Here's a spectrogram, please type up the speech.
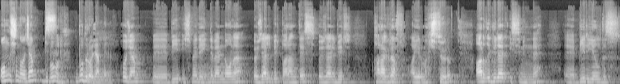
Onun dışında hocam biz Bu mudur? Budur hocam benim. Hocam e, bir isme değindi. Ben de ona özel bir parantez, özel bir paragraf ayırmak istiyorum. Arda Güler isminde bir yıldız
